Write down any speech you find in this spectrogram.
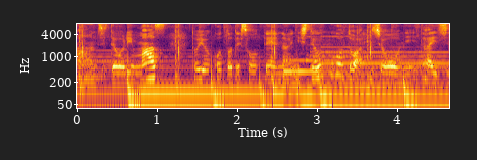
感じております。ということで想定内にしておくことは非常に大事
